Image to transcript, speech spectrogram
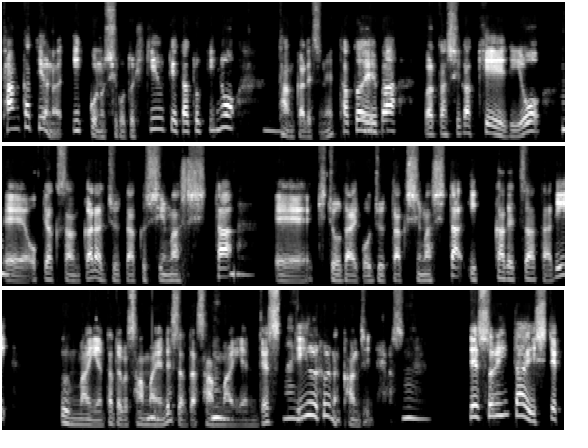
単価っていうのは1個の仕事を引き受けた時の単価ですね。例えば、私が経理を、えー、お客さんから受託しました。えー、基調代行を受託しました。1ヶ月あたり、うん万円。例えば3万円ですだったら3万円ですっていう風な感じになります。で、それに対して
